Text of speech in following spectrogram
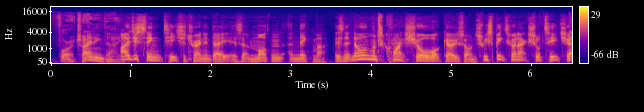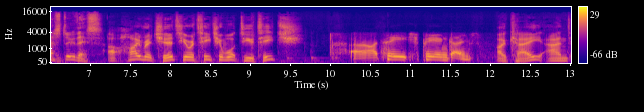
for a training day. I just think Teacher Training Day is a modern enigma, isn't it? No one's quite sure what goes on. Should we speak to an actual teacher? Let's do this. Uh, hi, Richard. You're a teacher. What do you teach? Uh, I teach PE and games. Okay, and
